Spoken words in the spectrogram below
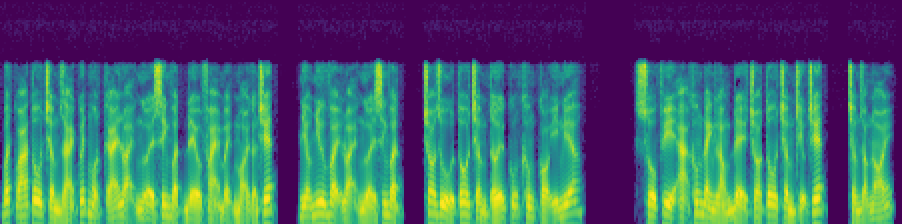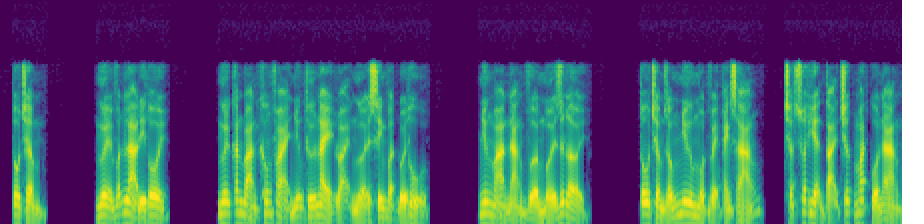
Bất quá tô trầm giải quyết một cái loại người sinh vật đều phải mệt mỏi gần chết, nhiều như vậy loại người sinh vật, cho dù tô trầm tới cũng không có ý nghĩa. Sophie ạ không đành lòng để cho tô trầm chịu chết, trầm giọng nói, tô trầm người vẫn là đi thôi ngươi căn bản không phải những thứ này loại người sinh vật đối thủ. Nhưng mà nàng vừa mới dứt lời, tô trầm giống như một vệ ánh sáng chất xuất hiện tại trước mắt của nàng.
